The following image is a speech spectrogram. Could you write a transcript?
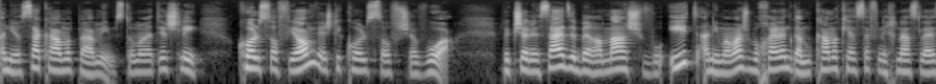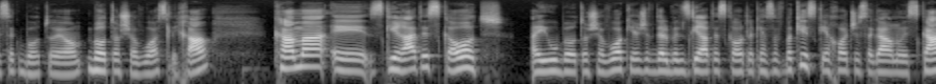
אני עושה כמה פעמים. זאת אומרת, יש לי כל סוף יום ויש לי כל סוף שבוע. וכשאני עושה את זה ברמה השבועית, אני ממש בוחנת גם כמה כסף נכנס לעסק באותו יום, באותו שבוע, סליחה. כמה אה, סגירת עסקאות היו באותו שבוע, כי יש הבדל בין סגירת עסקאות לכסף בכיס, כי יכול להיות שסגרנו עסקה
